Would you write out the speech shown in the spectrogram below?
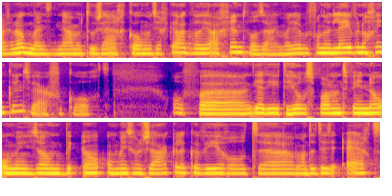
er zijn ook mensen die naar me toe zijn gekomen en zeggen, ja, ik wil je agent wel zijn, maar die hebben van hun leven nog geen kunstwerk verkocht. Of uh, ja, die het heel spannend vinden om in zo'n, om in zo'n zakelijke wereld, uh, want het is echt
